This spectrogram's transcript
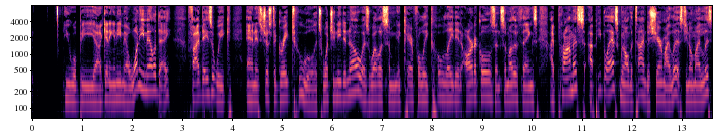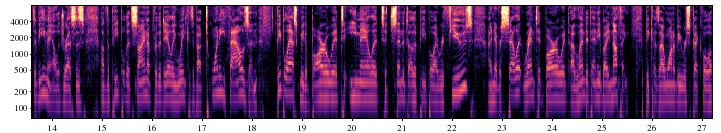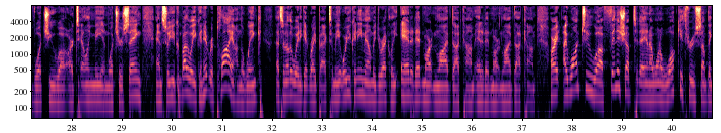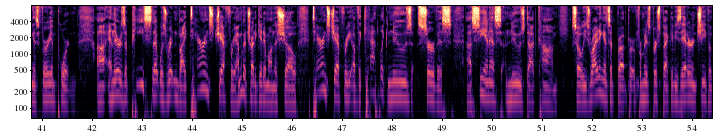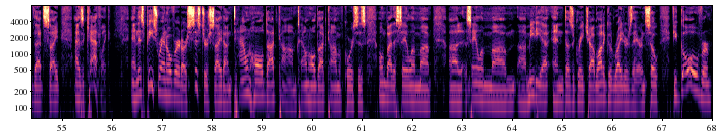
you will be uh, getting an email, one email a day, five days a week, and it's just a great tool. It's what you need to know, as well as some carefully collated articles and some other things. I promise. Uh, people ask me all the time to share my list. You know, my list of email addresses of the people that sign up for the Daily Wink is about twenty thousand. People ask me to borrow it, to email it, to send it to other people. I refuse. I never sell it, rent it, borrow it, I lend it to anybody. Nothing, because I want to be respectful of what you uh, are telling me and what you're saying. And so you can, by the way you can hit reply on the wink. That's another way to get right back to me. Or you can email me directly, ed at edmartinlive.com, ed at edmartinlive.com. All right, I want to uh, finish up today and I want to walk you through something that's very important. Uh, and there's a piece that was written by Terence Jeffrey. I'm going to try to get him on the show. Terence Jeffrey of the Catholic News Service, uh, cnsnews.com. So he's writing as a, from his perspective. He's the editor in chief of that site as a Catholic. And this piece ran over at our sister site on townhall.com, townhall.com com, of course, is owned by the Salem uh, uh, Salem um, uh, Media and does a great job. A lot of good writers there. And so if you go over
